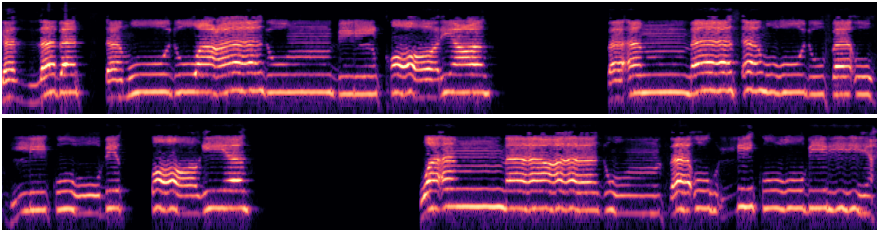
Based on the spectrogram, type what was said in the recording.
كذبت ثمود وعاد بالقارعة. فأما ثمود فأهلكوا بالطاغية. وأما عاد فأهلكوا بريح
